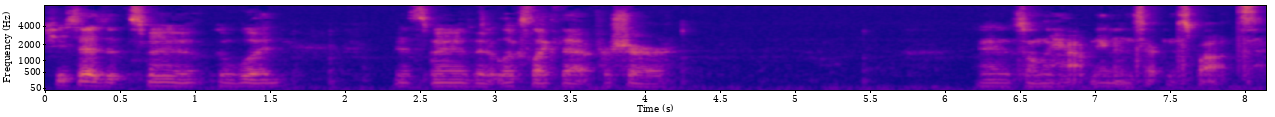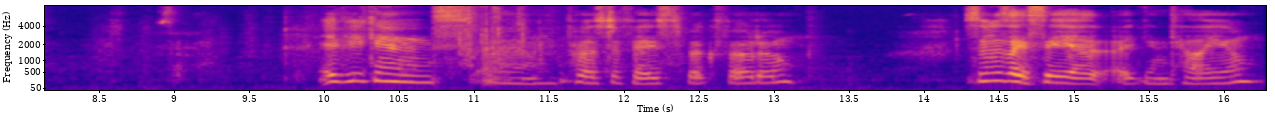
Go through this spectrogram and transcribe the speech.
She says it's smooth, the wood. It's smooth, but it looks like that for sure. And it's only happening in certain spots. If you can um, post a Facebook photo, as soon as I see it, I can tell you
